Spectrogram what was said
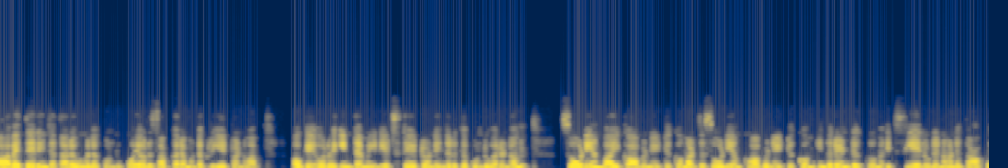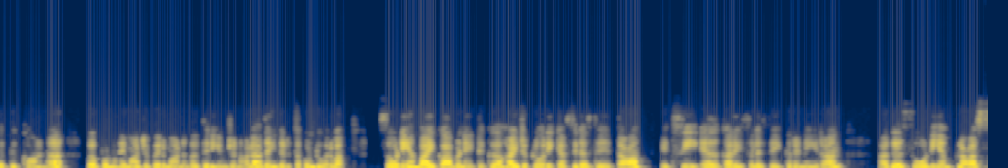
ஆகவே தெரிஞ்ச தரவுகளை கொண்டு போய் ஒரு சக்கரம் ஒன்றை கிரியேட் பண்ணுவோம் ஓகே ஒரு இன்டர்மீடியட் ஸ்டேட் ஒன்று இந்த இடத்துல கொண்டு வரணும். சோடியம் பைகார்பனேட்டுக்கும் அடுத்து சோடியம் கார்பனேட்டுக்கும் இந்த ரெண்டுக்கும் HCl உடனான தாக்கத்துக்கான வெப்பநிலை மாற்ற பெருமானங்கள் தெரியுன்றனால அதை இந்த இடத்துல கொண்டு வருவேன். சோடியம் பைகார்பனேட்டுக்கு ஹைட்ரோக்ளோரிக் அசிடை சேர்த்தா HCl கரைசலை சேர்க்கிற நேரம் அது sodium plus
